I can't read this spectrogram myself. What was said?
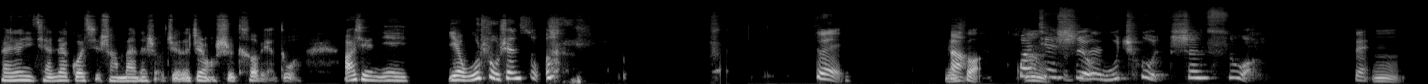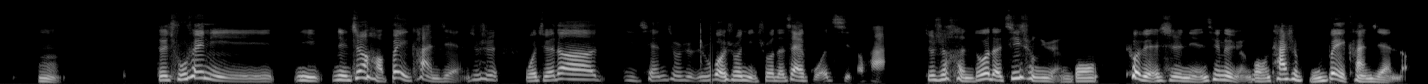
反正以前在国企上班的时候，觉得这种事特别多。而且你也无处申诉，对，没错，关键是无处申诉，对，嗯嗯，对，除非你你你正好被看见，就是我觉得以前就是如果说你说的在国企的话，就是很多的基层员工。特别是年轻的员工，他是不被看见的，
